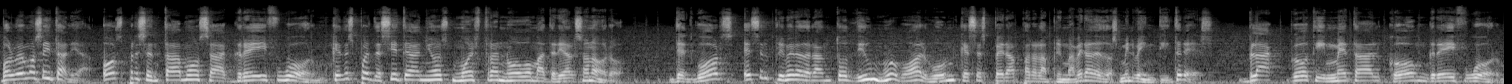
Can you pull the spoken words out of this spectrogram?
Volvemos a Italia. Os presentamos a Grave Worm, que después de 7 años muestra nuevo material sonoro. Dead Wars es el primer adelanto de un nuevo álbum que se espera para la primavera de 2023. Black Gothic Metal con Grave Worm.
